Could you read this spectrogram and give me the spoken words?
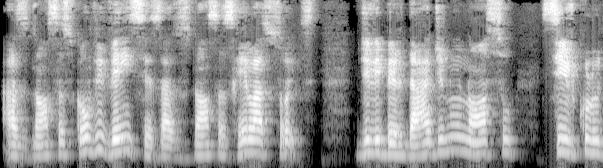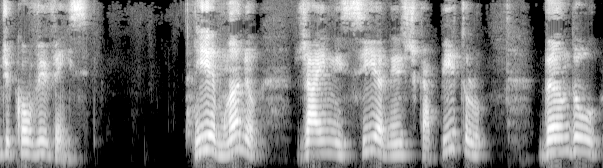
as nossas convivências, as nossas relações de liberdade no nosso círculo de convivência. E Emmanuel já inicia neste capítulo dando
